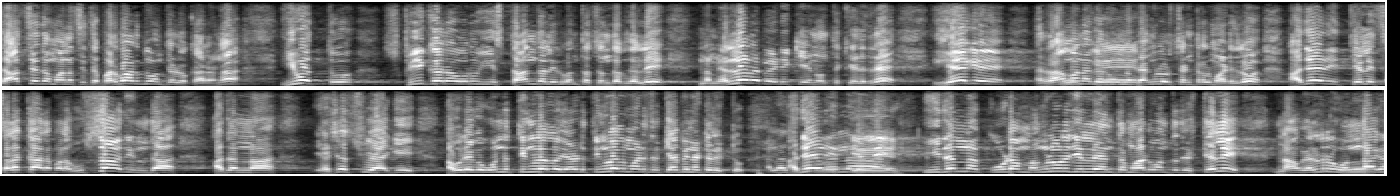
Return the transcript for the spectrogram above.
ದಾಸ್ಯದ ಮಾನಸಿಕತೆ ಬರಬಾರ್ದು ಅಂತ ಹೇಳೋ ಕಾರಣ ಇವತ್ತು ಸ್ಪೀಕರ್ ಅವರು ಈ ಸ್ಥಾನದಲ್ಲಿರುವಂಥ ಸಂದರ್ಭದಲ್ಲಿ ನಮ್ಮೆಲ್ಲರ ಬೇಡಿಕೆ ಏನು ಅಂತ ಕೇಳಿದ್ರೆ ಹೇಗೆ ರಾಮನಗರವನ್ನು ಬೆಂಗಳೂರು ಸೆಂಟ್ರಲ್ ಮಾಡಿದ್ರು ಅದೇ ರೀತಿಯಲ್ಲಿ ಸರ್ಕಾರ ಬಹಳ ಉತ್ಸಾಹದಿಂದ ಅದನ್ನ ಯಶಸ್ವಿಯಾಗಿ ಅವರಿಗೆ ಒಂದು ತಿಂಗಳಲ್ಲೋ ಎರಡು ತಿಂಗಳಲ್ಲಿ ಮಾಡಿದ್ರು ಕ್ಯಾಬಿನೆಟ್ ಇಟ್ಟು. ಅದೇ ರೀತಿಯಲ್ಲಿ ಇದನ್ನ ಕೂಡ ಮಂಗಳೂರು ಜಿಲ್ಲೆ ಅಂತ ಮಾಡುವಂತ ದೃಷ್ಟಿಯಲ್ಲಿ ನಾವೆಲ್ಲರೂ ಒಂದಾಗಿ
